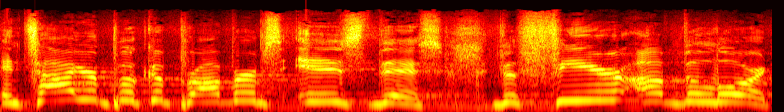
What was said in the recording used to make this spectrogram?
entire book of Proverbs is this the fear of the Lord.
